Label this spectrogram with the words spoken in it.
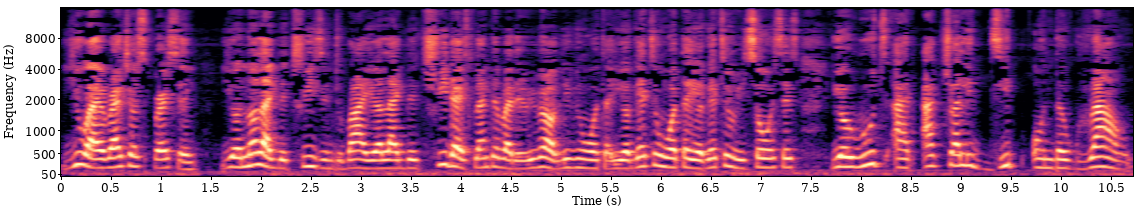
you are a righteous person, you're not like the trees in Dubai. You're like the tree that is planted by the river of living water. You're getting water, you're getting resources. Your roots are actually deep on the ground.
